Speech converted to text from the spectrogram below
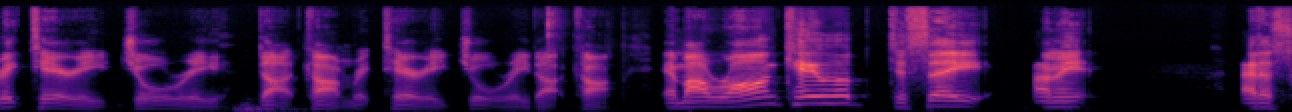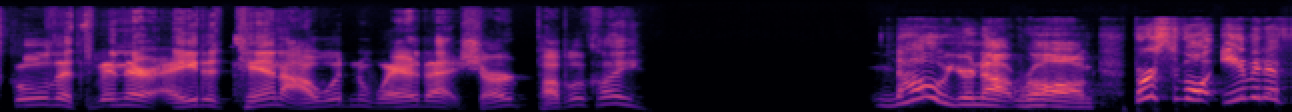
RickTerryJewelry.com. RickTerryJewelry.com. Am I wrong, Caleb, to say, I mean, at a school that's been there eight to 10, I wouldn't wear that shirt publicly? No, you're not wrong. First of all, even if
